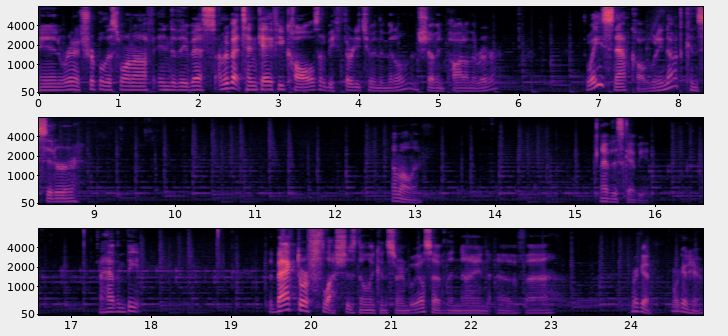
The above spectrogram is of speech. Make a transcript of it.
And we're going to triple this one off into the abyss. I'm to bet 10k if he calls. It'll be 32 in the middle and shoving pot on the river. The way he snap called, would he not consider... I'm all in. I have this guy beat. I have him beat. The backdoor flush is the only concern, but we also have the nine of... Uh, we're good. We're good here.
